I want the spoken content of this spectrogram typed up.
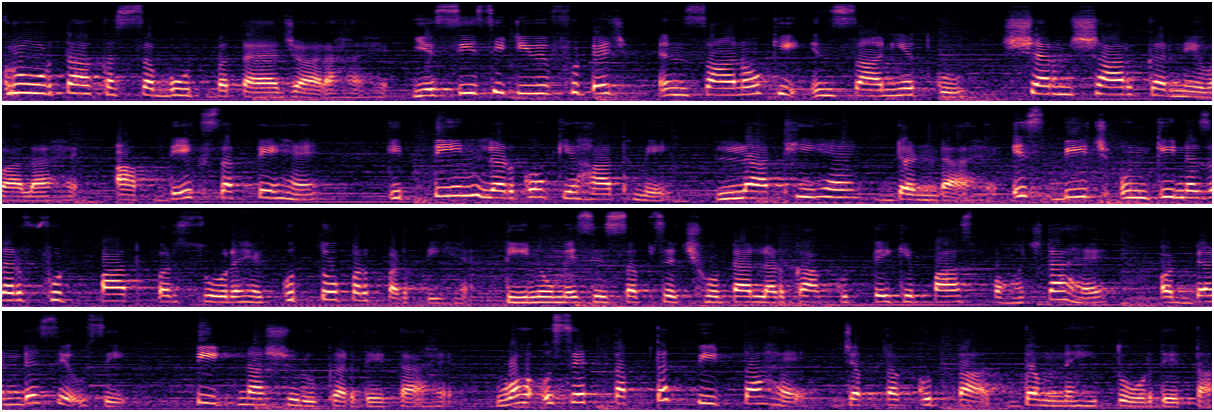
क्रूरता का सबूत बताया जा रहा है। ये सीसीटीवी फुटेज इंसानों की इंसानियत को शर्मसार करने वाला है। आप देख सकते हैं कि तीन लड़कों के हाथ में लाठी है, डंडा है। इस बीच उनकी नज़र फुटपाथ पर सो रहे कुत्तों पर पड़ती है। तीनों में से सबसे छोटा लड़का कुत्ते के पास पहुँचता है और डंडे से उसे पीटना शुरू कर देता है। वह उसे तब तक पीटता है जब तक कुत्ता दम नहीं तोड़ देता।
